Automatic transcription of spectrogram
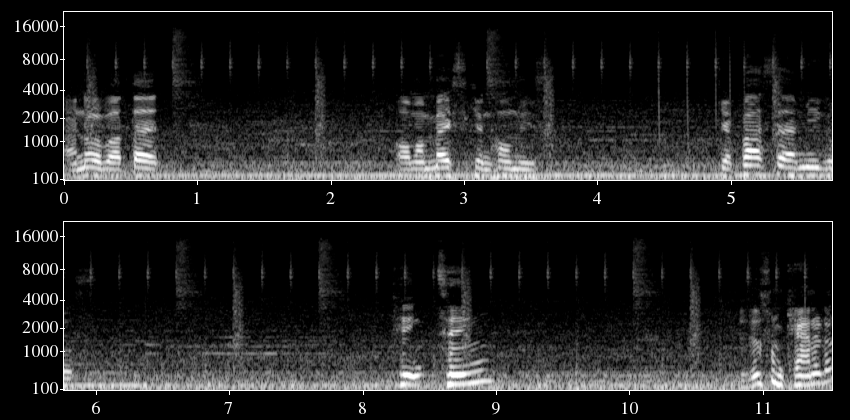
I know about that all my Mexican homies. ¿Qué pasa, amigos? Pink Ting. Is this from Canada?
